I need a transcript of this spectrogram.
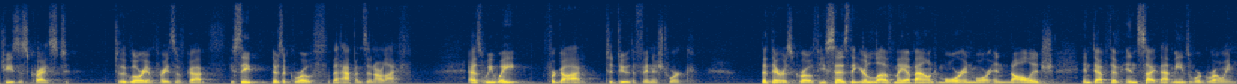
Jesus Christ to the glory and praise of God. You see, there's a growth that happens in our life as we wait for God to do the finished work. That there is growth. He says that your love may abound more and more in knowledge, in depth of insight. That means we're growing.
